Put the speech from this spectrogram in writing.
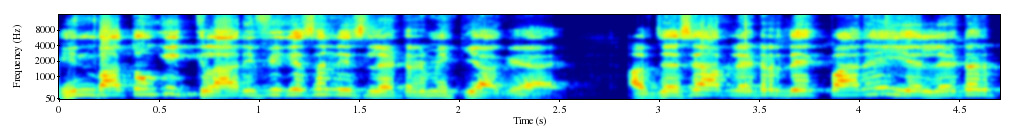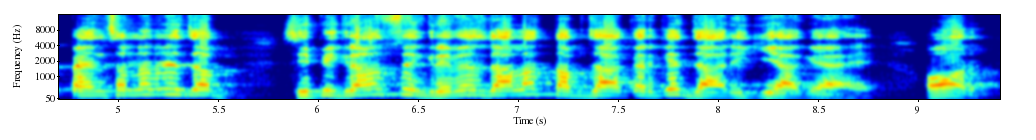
इन बातों की क्लारिफिकेशन इस लेटर में किया गया है। अब जैसे आप लेटर देख पा रहे हैं, ये लेटर पेंशनर ने जब सीपी ग्राम में ग्रेवेंस डाला, तब जाकर के जारी किया गया है। और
